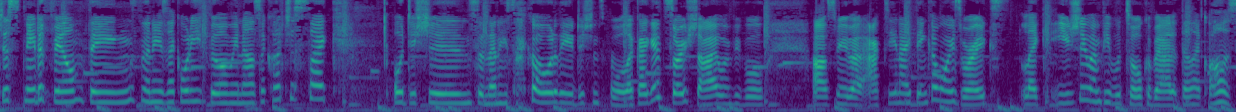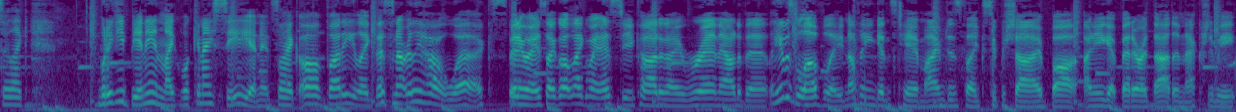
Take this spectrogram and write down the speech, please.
just need to film things. And he's like, what are you filming? And I was like, oh, just like auditions. And then he's like, oh, what are the auditions for? Like I get so shy when people ask me about acting. I think I'm always worried, like usually when people talk about it, they're like, oh, so like, what have you been in? Like, what can I see? And it's like, oh, buddy, like, that's not really how it works. But anyway, so I got like my SD card and I ran out of there. He was lovely, nothing against him. I'm just like super shy, but I need to get better at that and actually be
